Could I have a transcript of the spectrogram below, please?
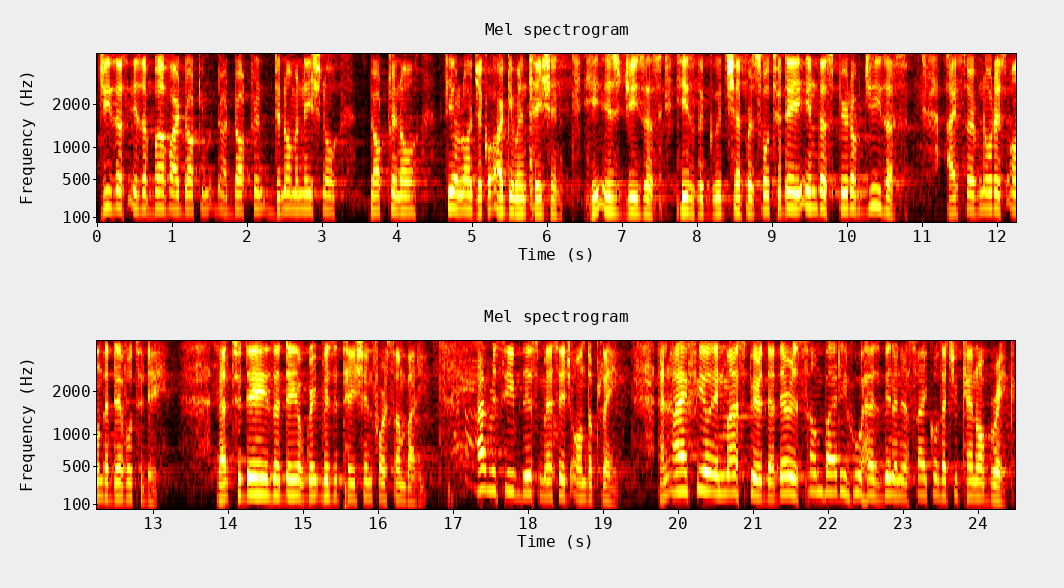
Jesus is above our, docu- our doctrine, denominational, doctrinal, theological argumentation. He is Jesus. He is the good shepherd. So today, in the spirit of Jesus, I serve notice on the devil today that today is a day of great visitation for somebody. I received this message on the plane. And I feel in my spirit that there is somebody who has been in a cycle that you cannot break,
